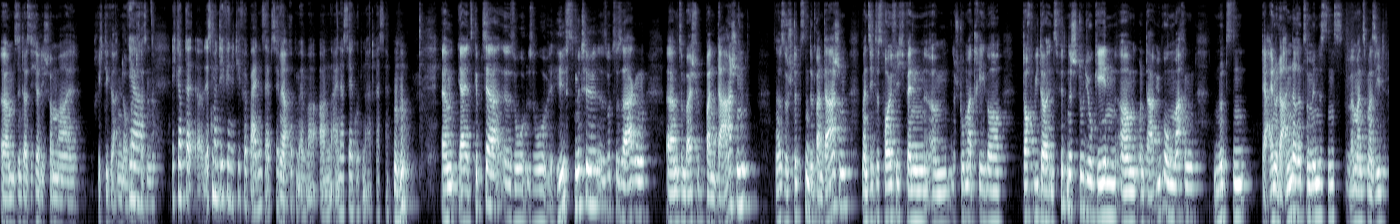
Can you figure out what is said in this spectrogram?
ähm, sind da sicherlich schon mal richtige Anlaufadressen. Ja. Ne? Ich glaube, da ist man definitiv für beiden Selbsthilfegruppen ja. immer an einer sehr guten Adresse. Mhm. Ähm, ja, jetzt gibt es ja äh, so, so Hilfsmittel sozusagen, ähm, zum Beispiel Bandagen ne, so stützende Bandagen. Man sieht es häufig, wenn ähm, Stomaträger doch wieder ins Fitnessstudio gehen ähm, und da Übungen machen, nutzen der ein oder andere zumindest, wenn man es mal sieht,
